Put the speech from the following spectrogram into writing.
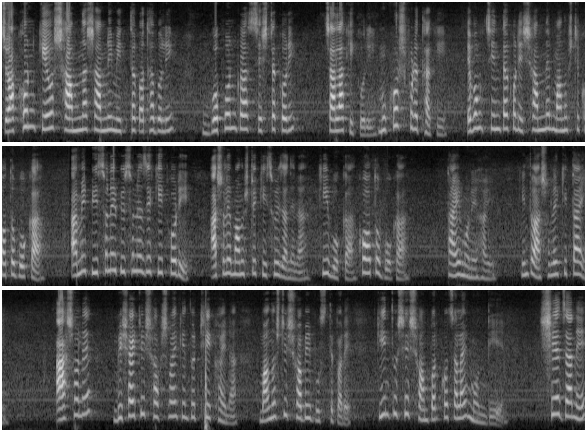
যখন কেউ সামনাসামনি মিথ্যা কথা বলি, গোপন করার চেষ্টা করি, চালাকি করি, মুখোশ পরে থাকি এবং চিন্তা করি সামনের মানুষটি কত বোকা। আমি পিছনে পিছনে যে কি করি, আসলে মানুষটি কিছুই জানে না। কি বোকা? কত বোকা? তাই মনে হয়। কিন্তু আসলে কি তাই? আসলে বিষয়টি সবসময় কিন্তু ঠিক হয় না। মানুষটি সবই বুঝতে পারে, কিন্তু সে সম্পর্ক চালায় মন দিয়ে। সে জানে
